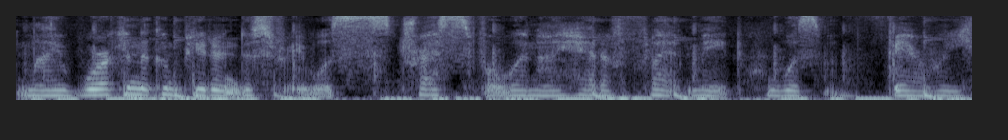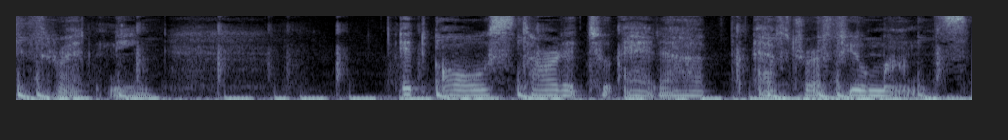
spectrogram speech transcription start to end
My work in the computer industry was stressful, and I had a flatmate who was very threatening. It all started to add up after a few months.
